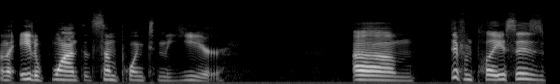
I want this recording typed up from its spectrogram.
on the Eight of Wands at some point in the year. Um, different places,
